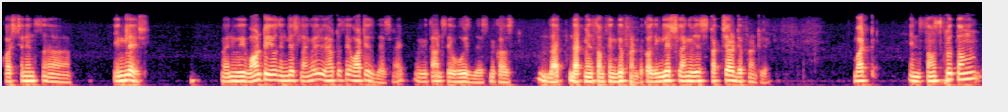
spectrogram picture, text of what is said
question in uh, english when we want to use english language we have to say what is this? Right? We can't say who is this? Because that that means something different because english language is structured differently. But in sanskritam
